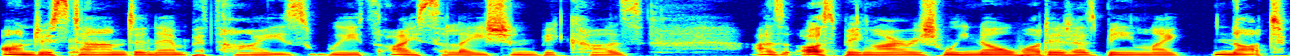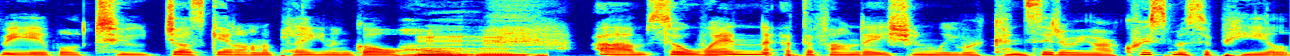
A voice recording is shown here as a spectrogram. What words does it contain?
understand and empathize with isolation because as us being Irish, we know what it has been like not to be able to just get on a plane and go home. Mm-hmm. Um, so when at the foundation we were considering our Christmas appeal,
